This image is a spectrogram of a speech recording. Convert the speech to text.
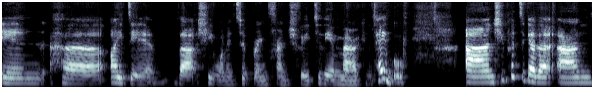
in her idea that she wanted to bring French food to the American table. And she put together and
